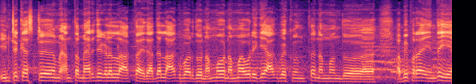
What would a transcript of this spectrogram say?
ಇಂಟರ್ಕ್ಯಾಸ್ಟ್ ಅಂಥ ಮ್ಯಾರೇಜ್ಗಳೆಲ್ಲ ಆಗ್ತಾ ಇದೆ. ಅದೆಲ್ಲ ಆಗಬಾರ್ದು. ನಮ್ಮ ನಮ್ಮವರಿಗೆ ಆಗಬೇಕು ಅಂತ ನಮ್ಮೊಂದು ಅಭಿಪ್ರಾಯದಿಂದ ಈ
